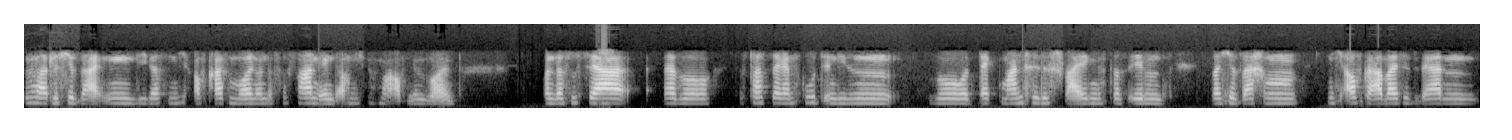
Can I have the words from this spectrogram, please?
behördliche Seiten, die das nicht aufgreifen wollen und das Verfahren eben auch nicht nochmal aufnehmen wollen. Und das ist ja, also das passt ja ganz gut in diesen so Deckmantel des Schweigens, dass eben solche Sachen nicht aufgearbeitet werden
